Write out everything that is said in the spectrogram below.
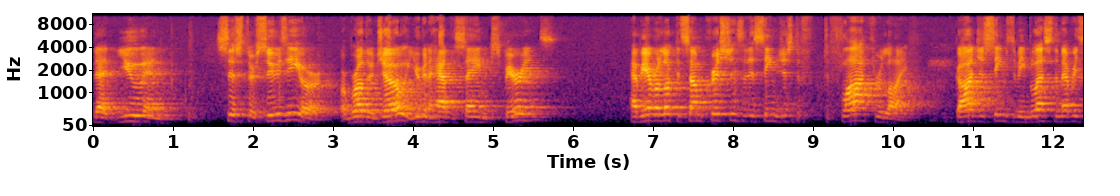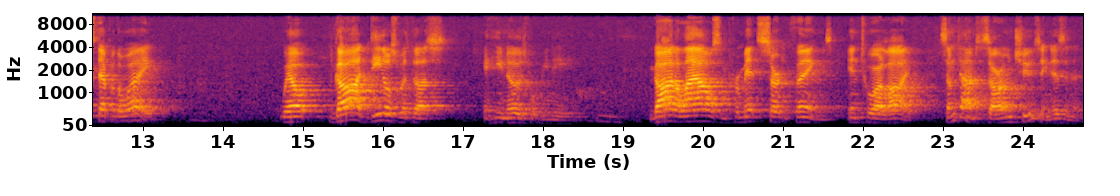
that you and Sister Susie or, or Brother Joe, you're going to have the same experience. Have you ever looked at some Christians that just seem just to, to fly through life? God just seems to be blessing them every step of the way. Well, God deals with us and He knows what we need. God allows and permits certain things into our life. Sometimes it's our own choosing, isn't it?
